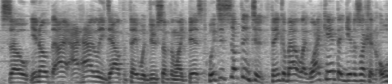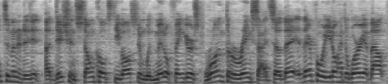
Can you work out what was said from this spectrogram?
So, you know, I, I highly doubt that they would do something like this, which is something to think about. Like, why can't they give us like an Ultimate Edition Stone Cold Steve Austin with middle fingers run through ringside? So they, therefore, you don't have to worry about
